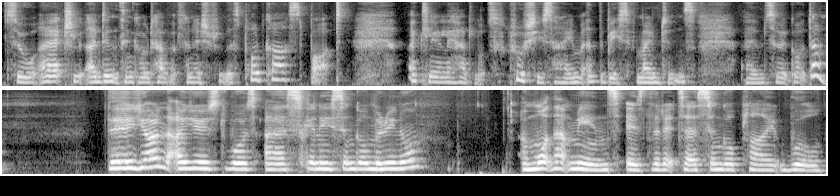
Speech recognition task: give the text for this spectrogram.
So I actually I didn't think I would have it finished for this podcast, but I clearly had lots of crochet time at the base of mountains, um, so it got done. The yarn that I used was a skinny single merino and what that means is that it's a single ply wool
